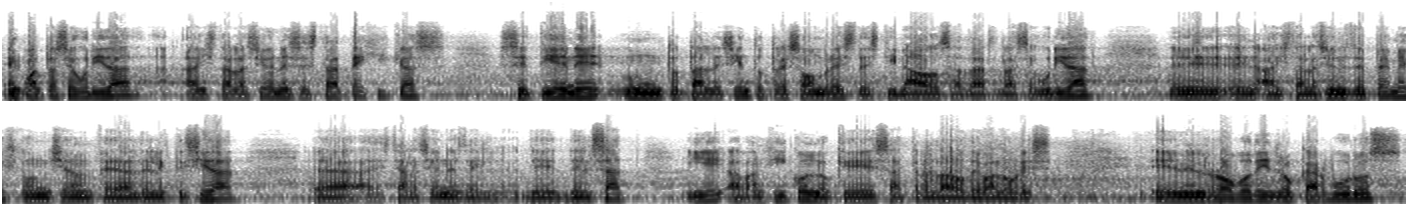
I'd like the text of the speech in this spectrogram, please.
En cuanto a seguridad, a instalaciones estratégicas, se tiene un total de 103 hombres destinados a dar la seguridad eh, a instalaciones de Pemex, Comisión Federal de Electricidad, eh, a instalaciones del, del SAT y a Banjico en lo que es a traslado de valores. En el robo de hidrocarburos,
